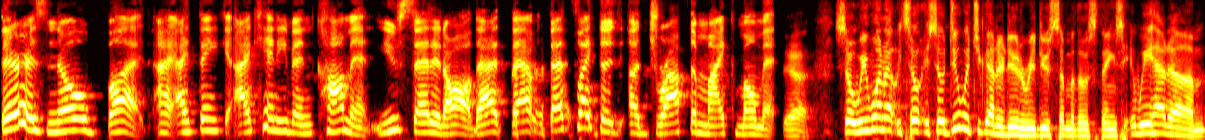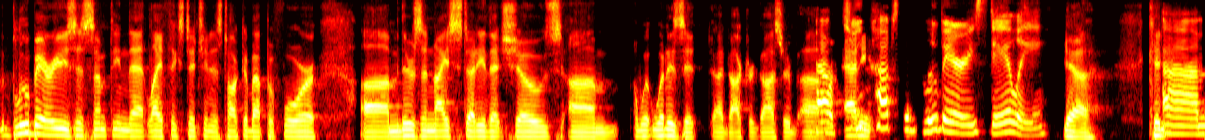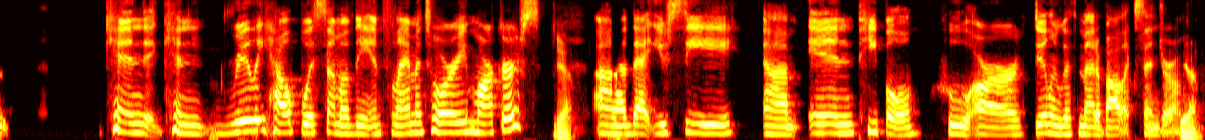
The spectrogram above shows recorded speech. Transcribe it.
There is no but. I, I think I can't even comment. You said it all. That that that's like the a drop the mic moment. Yeah. So we want to. So so do what you got to do to reduce some of those things. We had um, blueberries is something that Life Extension has talked about before. Um, there's a nice study that shows um, what, what is it, uh, Doctor Gosser? Um, About two adding- cups of blueberries daily yeah. Can, um, can can really help with some of the inflammatory markers yeah. uh, that you see um, in people who are dealing with metabolic syndrome. Yeah.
